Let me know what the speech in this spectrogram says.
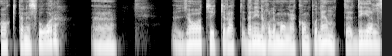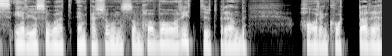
och den är svår. Eh, Jag tycker att den innehåller många komponenter. Dels är det ju så att en person som har varit utbränd har en kortare,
